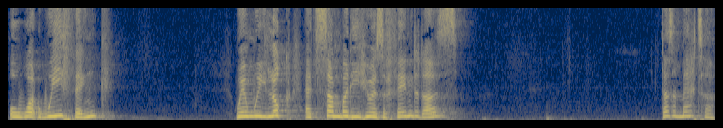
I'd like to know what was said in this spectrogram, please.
or what we think. When we look at somebody who has offended us, Doesn't matter.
